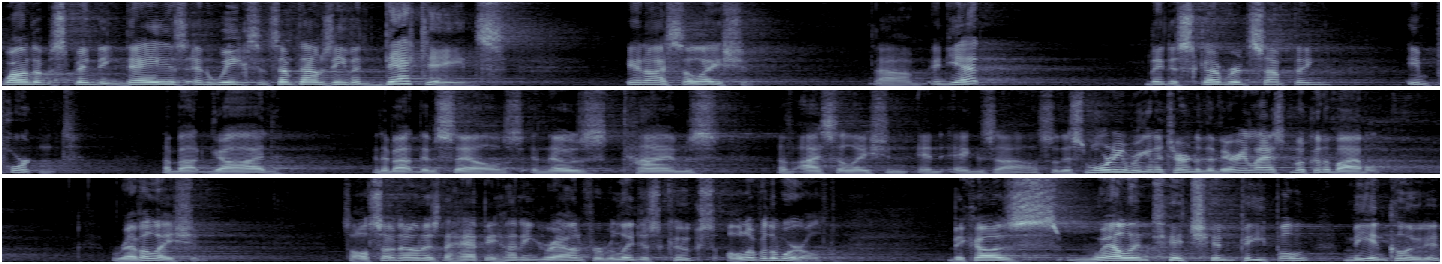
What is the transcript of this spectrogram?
wound up spending days and weeks and sometimes even decades in isolation. Um, and yet, they discovered something important about God and about themselves in those times of isolation and exile. So this morning we're going to turn to the very last book of the Bible, Revelation. It's also known as the happy hunting ground for religious kooks all over the world because well intentioned people, me included,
